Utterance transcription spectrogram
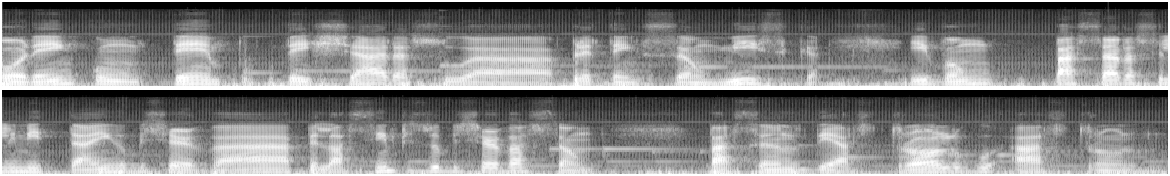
porém com o tempo deixar a sua pretensão mística e vão passar a se limitar em observar pela simples observação, passando de astrólogo a astrônomo.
